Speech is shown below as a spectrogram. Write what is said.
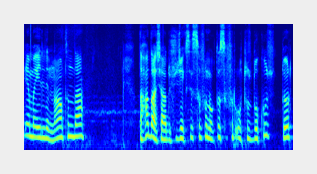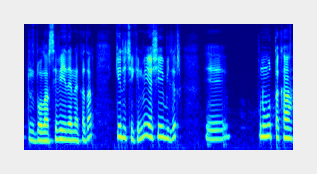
EMA 50'nin altında daha da aşağı düşecekse 0.039 400 dolar seviyelerine kadar geri çekilme yaşayabilir. E, bunu mutlaka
